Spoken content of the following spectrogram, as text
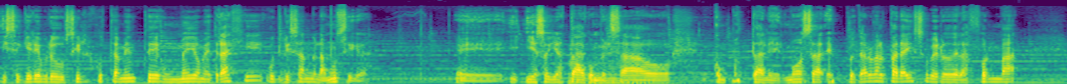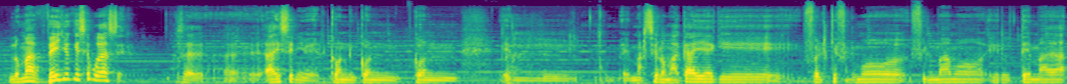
y se quiere producir justamente un mediometraje utilizando la música. Eh, y, eso ya está conversado, con postales hermosas, explotar Valparaíso, pero de la forma lo más bello que se puede hacer. O sea, a ese nivel, con, con el eh, Marcelo Macaya, que fue el que filmó, filmamos el tema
